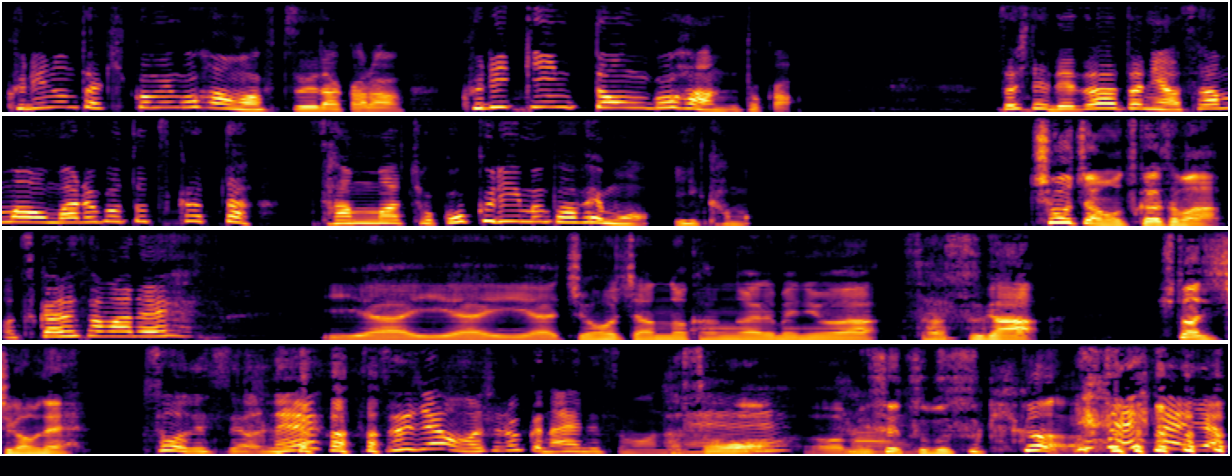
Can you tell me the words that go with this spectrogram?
栗の炊き込みご飯は普通だから、栗きんとんご飯とか。そしてデザートにはサンマを丸ごと使った、サンマチョコクリームパフェもいいかも。ちほちゃんお疲れ様。お疲れ様です。いやいやいや、ちほちゃんの考えるメニューは、さすが、一味違うね。そうですよね。普通じゃ面白くないですもんね。あ、そう。あ店はい潰す気か。いやいや、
